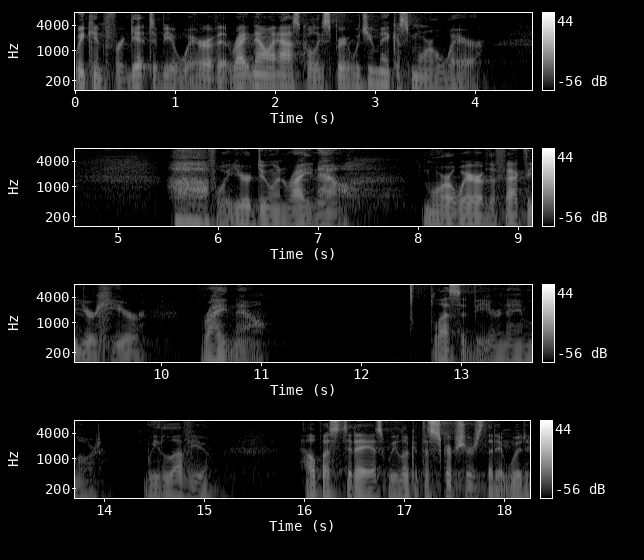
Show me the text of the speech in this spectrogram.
we can forget to be aware of it. Right now, I ask, Holy Spirit, would you make us more aware? Ah, of what you're doing right now, more aware of the fact that you're here right now. Blessed be your name, Lord. We love you. Help us today as we look at the scriptures that it would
